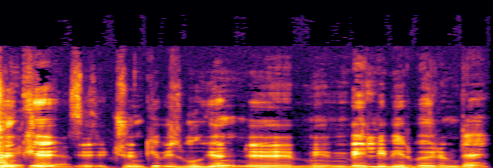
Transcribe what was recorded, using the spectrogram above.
çünkü ediyoruz. çünkü biz bugün e, belli bir bölümde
